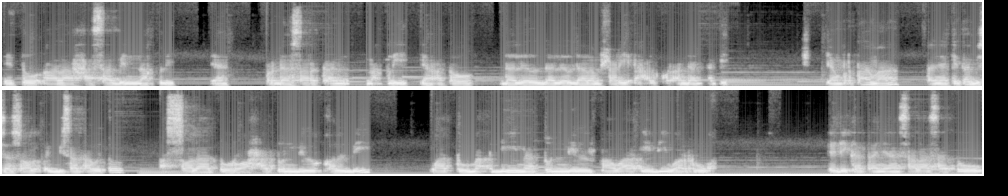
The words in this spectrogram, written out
itu ala hasabin nakli ya berdasarkan nakli ya atau dalil-dalil dalam syariah Al-Quran dan hadis. Yang pertama, tanya kita bisa sol, bisa tahu itu as-sholatu rohatun lil qalbi wa tuma'ninatun lil fawaidi warruh. Jadi katanya salah satu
